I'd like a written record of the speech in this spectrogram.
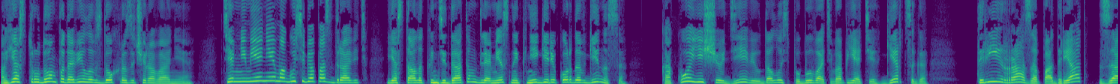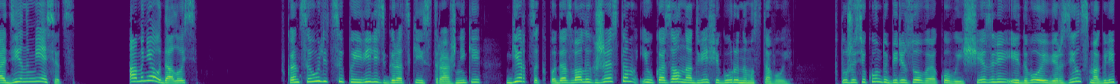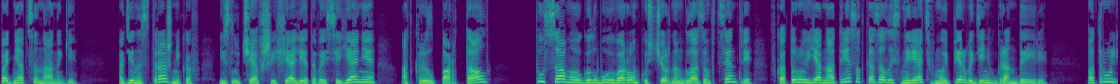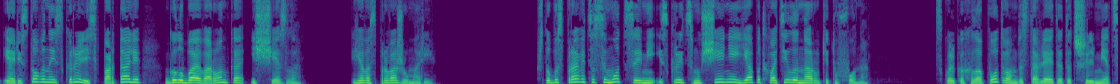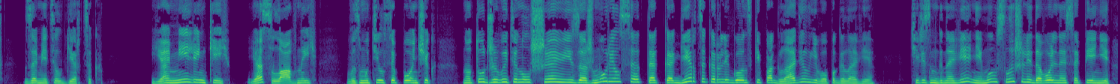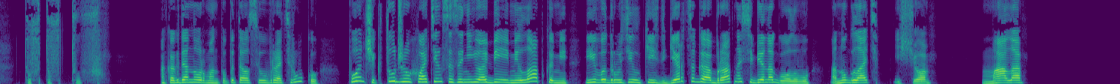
А я с трудом подавила вздох разочарования. Тем не менее, могу себя поздравить. Я стала кандидатом для местной книги рекордов Гиннесса. Какой еще деве удалось побывать в объятиях герцога три раза подряд за один месяц? А мне удалось. В конце улицы появились городские стражники, герцог подозвал их жестом и указал на две фигуры на мостовой. В ту же секунду бирюзовые оковы исчезли, и двое верзил смогли подняться на ноги. Один из стражников, излучавший фиолетовое сияние, открыл портал, ту самую голубую воронку с черным глазом в центре, в которую я наотрез отказалась нырять в мой первый день в Грандейре. Патруль и арестованные скрылись в портале, голубая воронка исчезла. «Я вас провожу, Мари», чтобы справиться с эмоциями и скрыть смущение, я подхватила на руки Туфона. «Сколько хлопот вам доставляет этот шельмец», — заметил герцог. «Я миленький, я славный», — возмутился Пончик, но тут же вытянул шею и зажмурился, так как герцог Орлегонский погладил его по голове. Через мгновение мы услышали довольное сопенье «туф-туф-туф». А когда Норман попытался убрать руку, Пончик тут же ухватился за нее обеими лапками и водрузил кисть герцога обратно себе на голову. «А ну, гладь! Еще! Мало!»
